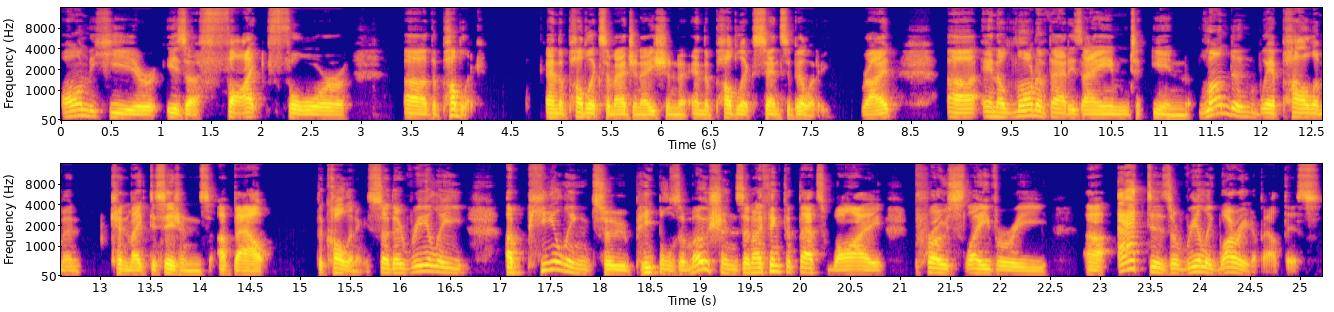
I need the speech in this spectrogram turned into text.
on here is a fight for uh, the public and the public's imagination and the public's sensibility, right? Uh, and a lot of that is aimed in London, where Parliament can make decisions about the colonies. So they're really appealing to people's emotions. And I think that that's why pro slavery uh, actors are really worried about this,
